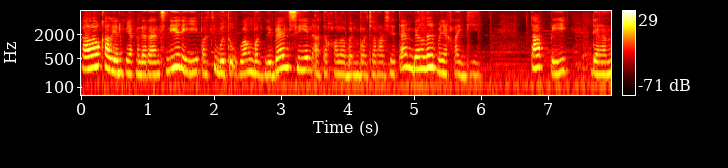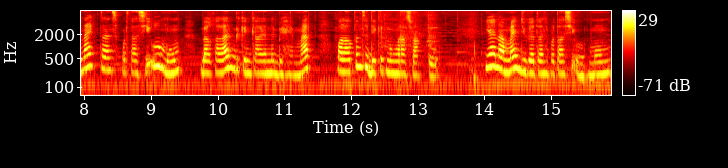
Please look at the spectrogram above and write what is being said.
Kalau kalian punya kendaraan sendiri, pasti butuh uang buat beli bensin, atau kalau ban bocor harus ditempel, dan banyak lagi. Tapi, dengan naik transportasi umum, bakalan bikin kalian lebih hemat, walaupun sedikit menguras waktu. Ya namanya juga transportasi umum,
